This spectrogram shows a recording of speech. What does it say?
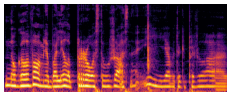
Но голова у меня болела просто ужасно, и я в итоге провела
